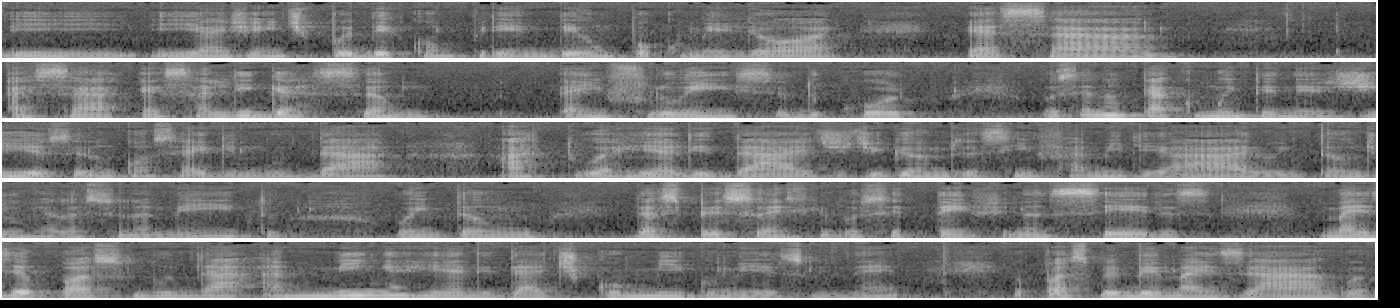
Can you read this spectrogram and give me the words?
E, e a gente poder compreender um pouco melhor essa, essa, essa ligação da influência do corpo. Você não está com muita energia, você não consegue mudar a tua realidade, digamos assim, familiar, ou então de um relacionamento, ou então das pressões que você tem financeiras, mas eu posso mudar a minha realidade comigo mesmo, né? Eu posso beber mais água,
